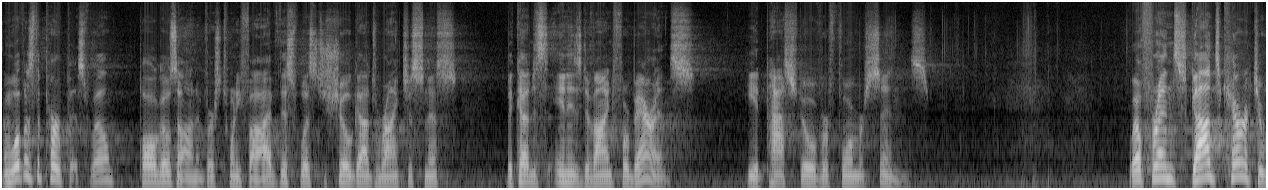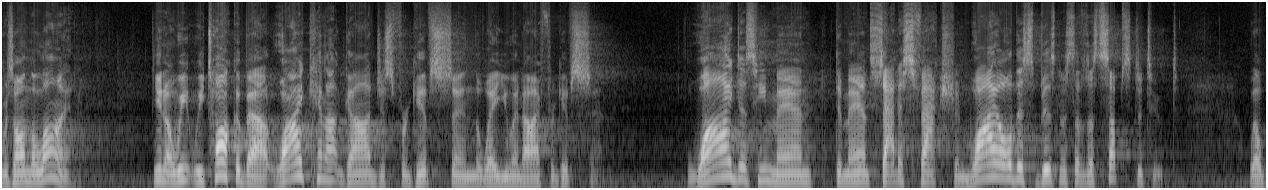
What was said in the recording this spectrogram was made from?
And what was the purpose? Well, Paul goes on in verse 25 this was to show God's righteousness because in his divine forbearance, he had passed over former sins. Well, friends, God's character was on the line. You know, we, we talk about why cannot God just forgive sin the way you and I forgive sin? Why does he man demand satisfaction? Why all this business of a substitute? Well,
